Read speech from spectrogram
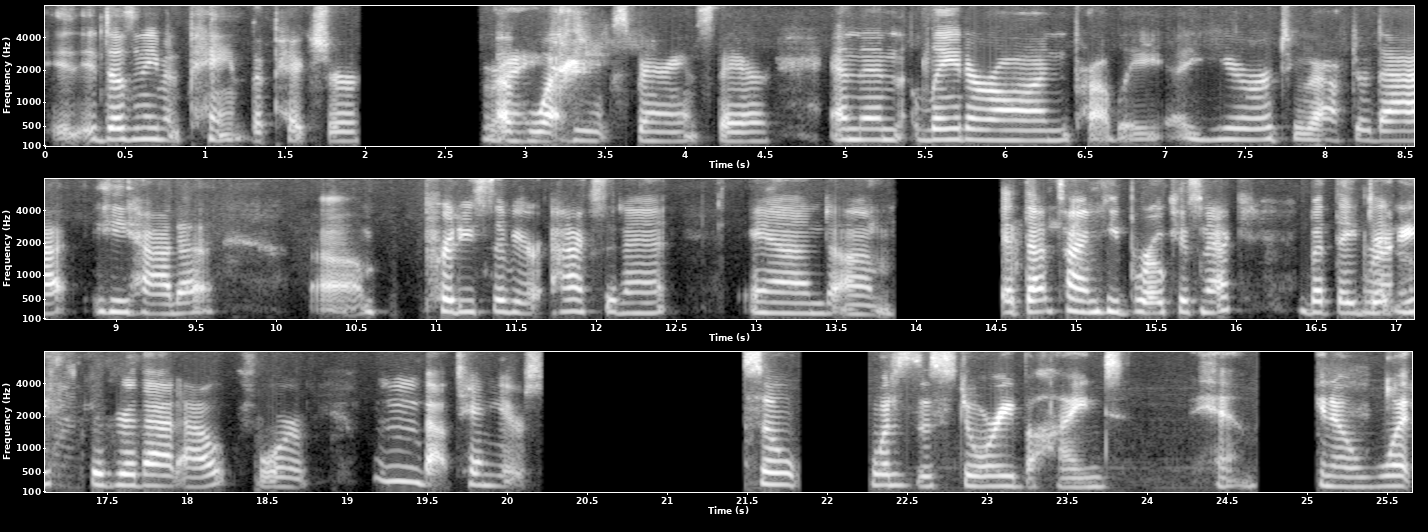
it, it, doesn't even paint the picture right. of what he experienced there. And then later on probably a year or two after that he had a um, pretty severe accident. And um, at that time he broke his neck but they didn't right. figure that out for mm, about 10 years. So what is the story behind him? You know what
